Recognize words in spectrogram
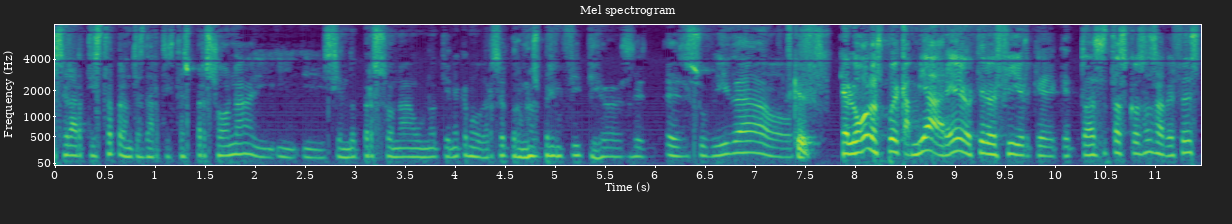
ser artista, pero antes de artista es persona y, y- y siendo persona uno tiene que moverse por unos principios en, en su vida o Es que que luego los puede cambiar, ¿eh? Quiero decir que, que todas estas cosas a veces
